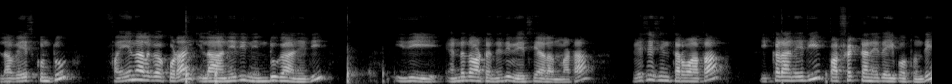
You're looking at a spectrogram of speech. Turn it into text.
ఇలా వేసుకుంటూ ఫైనల్గా కూడా ఇలా అనేది నిండుగా అనేది ఇది ఎండ నాట్ అనేది వేసేయాలన్నమాట. వేసేసిన తర్వాత ఇక్కడ అనేది పర్ఫెక్ట్ అనేది అయిపోతుంది.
